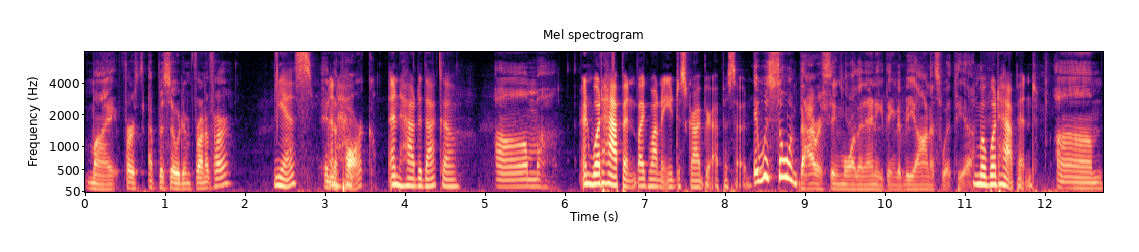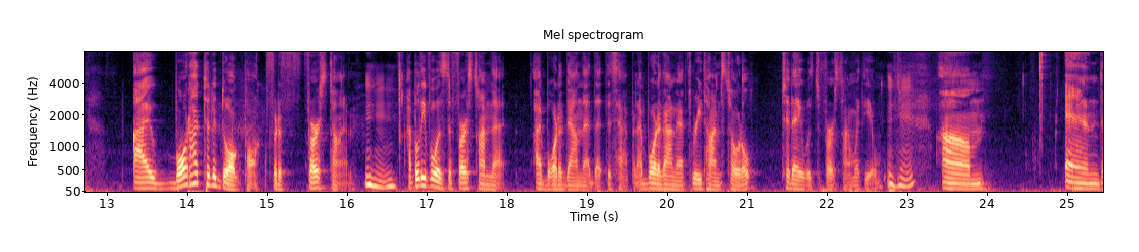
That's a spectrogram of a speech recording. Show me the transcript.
my first episode in front of her Yes. in and the ho- park. and how did that go? Um, And what happened? Like, why don't you describe your episode? it was so embarrassing more than anything, to be honest with you. Well, what happened? Um, I brought her to the dog park for the first time. Mm-hmm. I believe it was the first time that I brought her down there that this happened. I brought her down there three times total. Today was the first time with you. Um, and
